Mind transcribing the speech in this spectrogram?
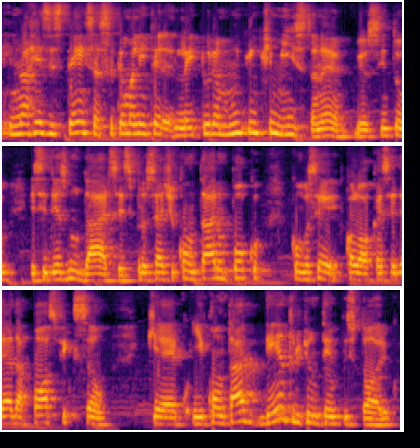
E na resistência, você tem uma leitura muito intimista, né? Eu sinto esse desnudar-se, esse processo de contar um pouco, como você coloca, essa ideia da pós-ficção, que é e contar dentro de um tempo histórico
